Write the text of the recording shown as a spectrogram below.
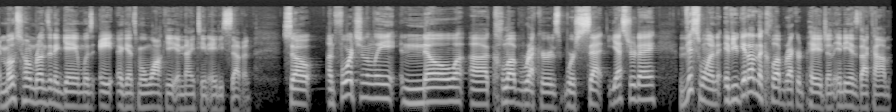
and most home runs in a game was eight against Milwaukee in 1987. So Unfortunately, no uh, club records were set yesterday. This one, if you get on the club record page on Indians.com,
